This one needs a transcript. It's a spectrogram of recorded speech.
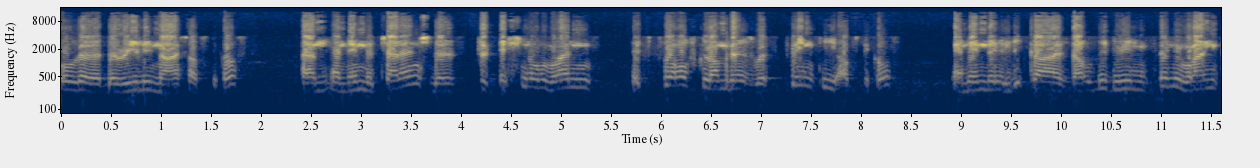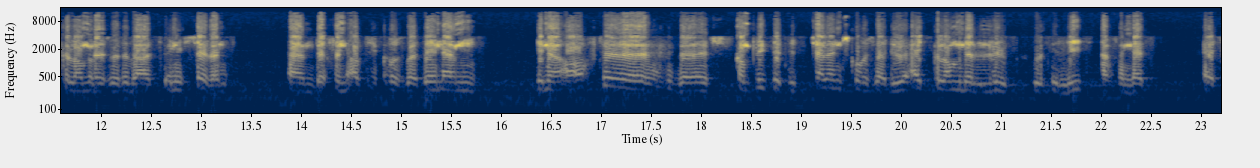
all the, the really nice obstacles. Um, and then the challenge, the traditional one, it's 12 kilometers with 20 obstacles. And then the elite guys, they'll be doing 21 kilometers with about 27 um, different obstacles. But then, um, you know, after the completed the challenge course, they do an 8 kilometer loop with elite stuff. And that's, that's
